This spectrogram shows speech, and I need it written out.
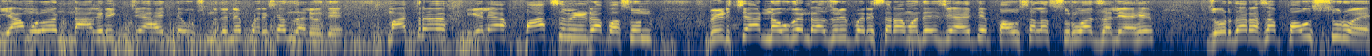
यामुळं नागरिक जे आहेत ते उष्णतेने परेशान झाले होते. मात्र गेल्या पाच मिनिटापासून बीडच्या नवगण राजुरी परिसरामध्ये जे आहे ते पावसाला सुरुवात झाली आहे. जोरदार असा पाऊस सुरू आहे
